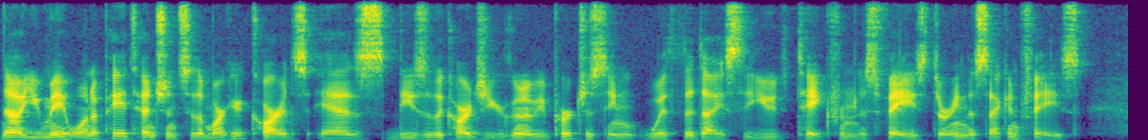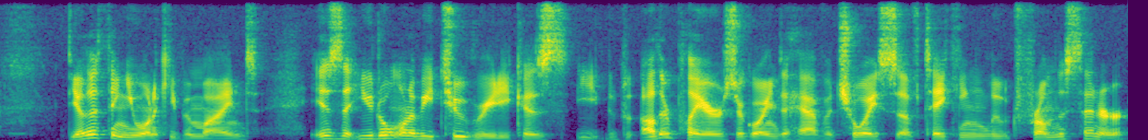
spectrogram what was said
Now you may want to pay attention to the market cards as these are the cards that you're going to be purchasing with the dice that you take from this phase during the second phase. The other thing you want to keep in mind is that you don't want to be too greedy because other players are going to have a choice of taking loot from the center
